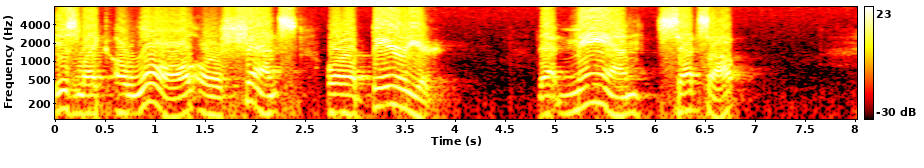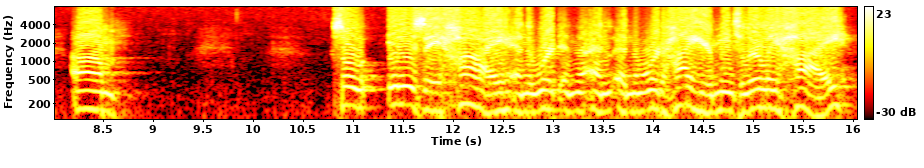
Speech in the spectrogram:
is like a wall or a fence or a barrier that man sets up. Um, so it is a high, and the word and the, and, and the word high here means literally high,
